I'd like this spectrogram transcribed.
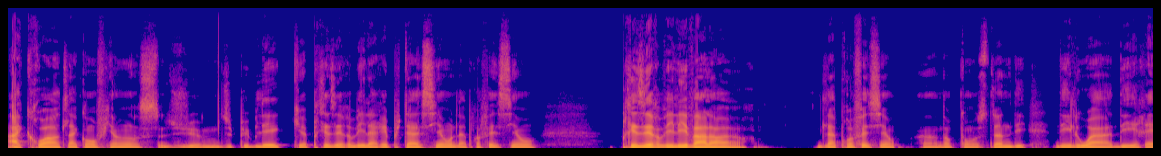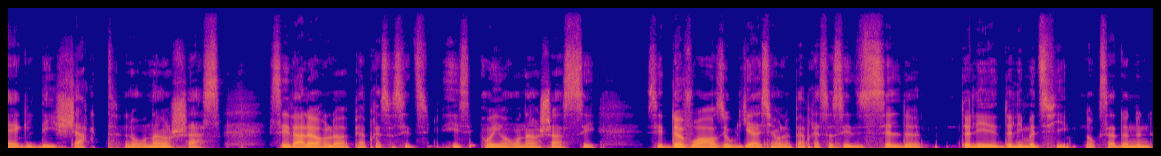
Accroître la confiance du, public, préserver la réputation de la profession, préserver les valeurs de la profession. Hein. Donc, on se donne des, lois, des règles, des chartes. On enchasse ces valeurs-là. Puis après ça, c'est oui, on enchasse ces, ces devoirs et obligations-là. Puis après ça, c'est difficile de, les, de les modifier. Donc, ça donne une,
